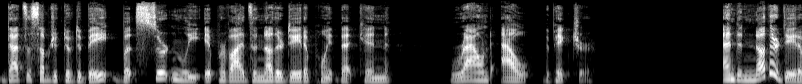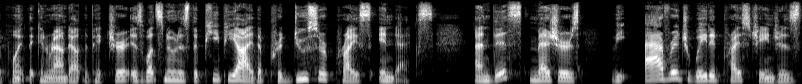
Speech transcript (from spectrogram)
That's a subject of debate, but certainly it provides another data point that can round out the picture. And another data point that can round out the picture is what's known as the PPI, the Producer Price Index. And this measures the average weighted price changes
